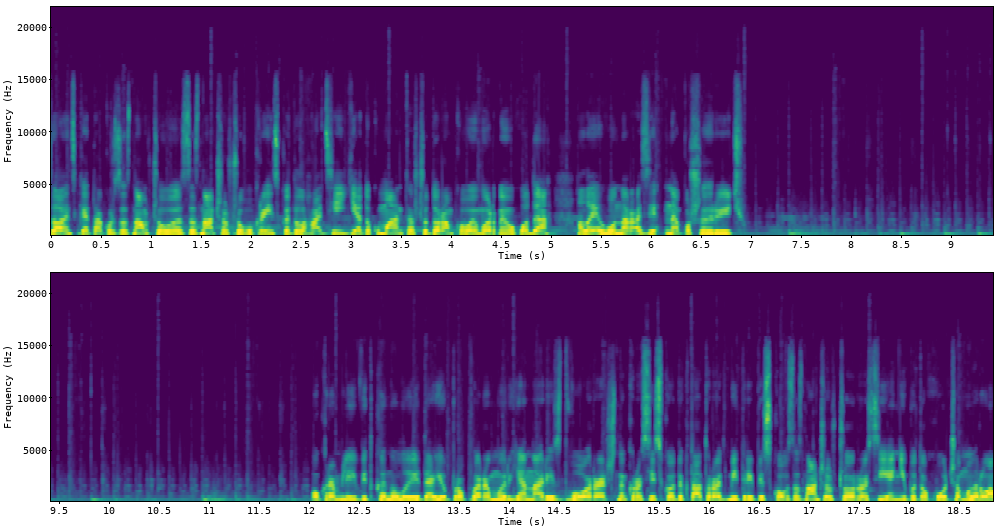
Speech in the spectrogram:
Зеленський також зазнав, що зазначив, що в української делегації є документи щодо рамкової мирної угоди, але його наразі не поширюють. У Кремлі відкинули ідею про перемир'я на різдво. Речник російського диктатора Дмитрій Пісков зазначив, що Росія нібито хоче миру,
